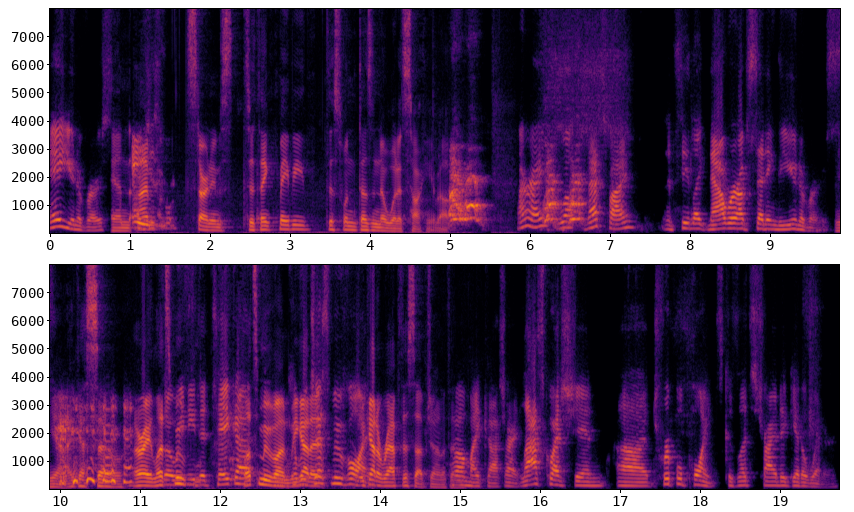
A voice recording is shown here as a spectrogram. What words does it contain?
a universe. and A I'm universe. starting to to think maybe this one doesn't know what it's talking about. All right, well that's fine. And see, like now we're upsetting the universe. Yeah, I guess so. All right, let's so move. we need to take a. let's move on. We gotta just move on. We gotta wrap this up, Jonathan. Oh my gosh! All right, last question. Uh, triple points because let's try to get a winner.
